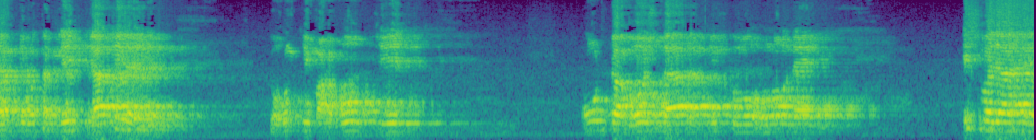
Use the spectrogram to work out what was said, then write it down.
جبکہ وہ تکلیف جاتی رہی تو ان کی محبوب چیز اونٹ کا گوشت تھا جس کو انہوں نے اس وجہ سے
